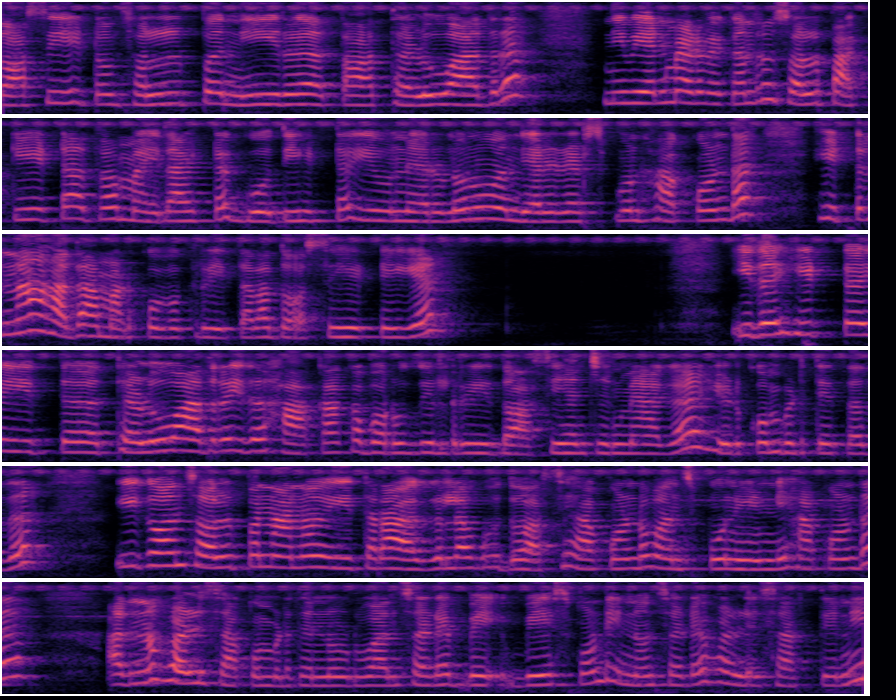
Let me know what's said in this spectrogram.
ದೋಸೆ ಹಿಟ್ಟು ಒಂದು ಸ್ವಲ್ಪ ನೀರು ಅಥವಾ ತೆಳುವಾದ್ರೆ ನೀವೇನು ಮಾಡ್ಬೇಕಂದ್ರೆ ಸ್ವಲ್ಪ ಅಕ್ಕಿ ಹಿಟ್ಟು ಅಥವಾ ಮೈದಾ ಹಿಟ್ಟು, ಗೋಧಿ ಹಿಟ್ಟು ಇವನ್ನೆರಡೂ ಒಂದು ಎರಡೆರಡು ಎರಡು ಸ್ಪೂನ್ ಹಾಕ್ಕೊಂಡು ಹಿಟ್ಟನ್ನ ಹದ ಮಾಡ್ಕೋಬೇಕ್ರಿ ಈ ಥರ ದೋಸೆ ಹಿಟ್ಟಿಗೆ. ಇದು ಹಿಟ್ಟು ಇದು ತೆಳುವಾದ್ರೆ ಇದು ಹಾಕಾಕ ಬರೋದಿಲ್ಲ ರೀ ದೋಸೆ ಹಂಚಿನ ಮ್ಯಾಗ ಹಿಡ್ಕೊಂಡ್ಬಿಡ್ತೈತದ ಈಗ ಒಂದು ಸ್ವಲ್ಪ ನಾನು ಈ ಥರ ಅಗಲ ದೋಸೆ ಹಾಕ್ಕೊಂಡು ಒಂದು ಸ್ಪೂನ್ ಎಣ್ಣೆ ಹಾಕ್ಕೊಂಡು ಅದನ್ನ ಹೊಳ್ಳಿ ಸಾಕೊಂಡ್ಬಿಡ್ತೇನೆ ನೋಡಿ ಒಂದು ಸಡೆ ಬೇಯಿಸ್ಕೊಂಡು ಇನ್ನೊಂದು ಸಡೆ ಹೊಳ್ಳಿ ಸಾಕ್ತೀನಿ.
